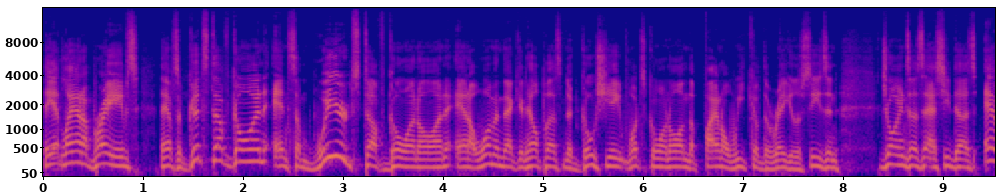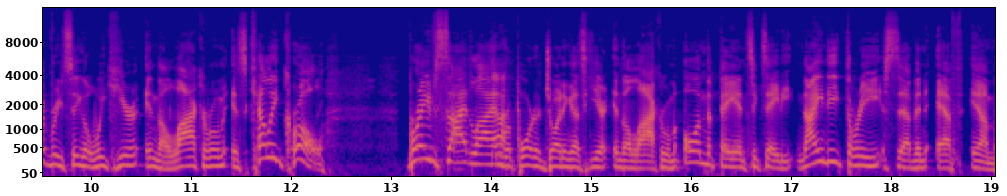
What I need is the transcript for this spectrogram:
The Atlanta Braves, they have some good stuff going and some weird stuff going on. And a woman that can help us negotiate what's going on the final week of the regular season joins us as she does every single week here in the locker room. It's Kelly Crull, Braves sideline ah. reporter, joining us here in the locker room on the fan 680 93.7 FM.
